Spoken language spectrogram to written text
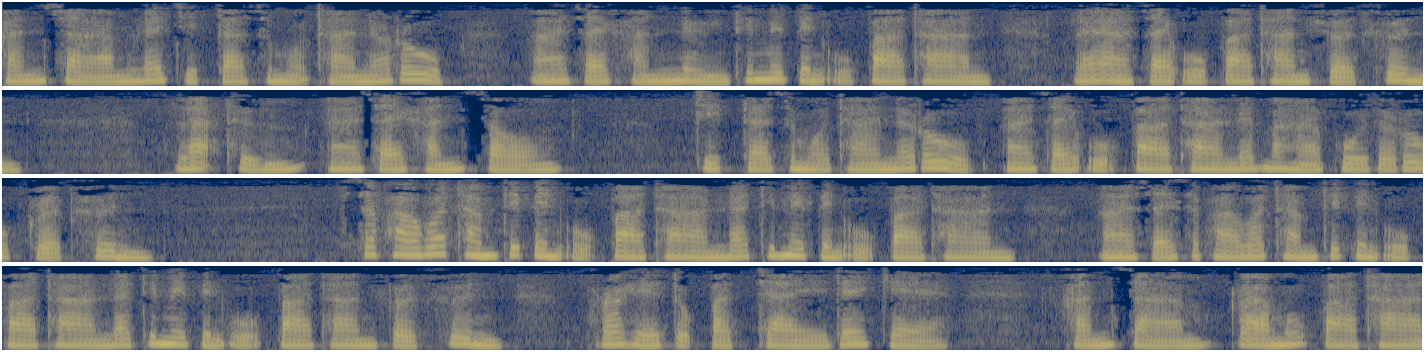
ขันสามและจิตตสมุทฐานรูป อาศัยขันหนึ่งที่ไม่เป็นอุปาทาน และอาศัยอุปาทานเกิดขึ้นละถึงอาศัยขันสองจิตตสมุทฐานรูป อาศัยอุปาทานและมหาภูตรูปเกิดขึ้น สภาวธรรมที่เป็นอุปาทานและที่ไม่เป็นอุปาทาน อาศัยสภาวธรรมที่เป็นอุปาทานและที่ไม่เป็นอุปาทานเกิดขึ้น เพราะเหตุปัจจัยได้แก่ ขันสามกามุปาทาน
